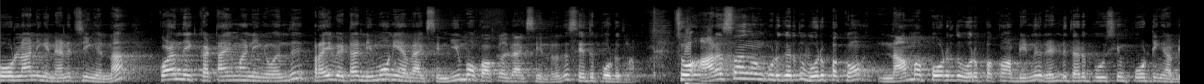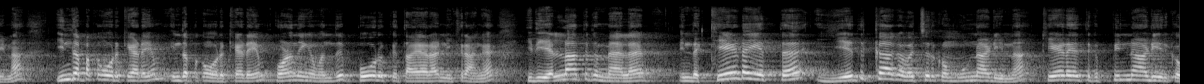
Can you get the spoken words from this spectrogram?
போடலான்னு நீங்கள் நினச்சிங்கன்னா குழந்தைக்கு கட்டாயமாக நீங்கள் வந்து ப்ரைவேட்டாக நிமோனியா வேக்சின் நியூமோகாக்கல் வேக்சின்றது சேர்த்து போட்டுக்கலாம். ஸோ அரசாங்கம் கொடுக்கறது ஒரு பக்கம் நம்ம போடுறது ஒரு பக்கம் அப்படின்னு ரெண்டு தடுப்பூசியும் போட்டிங்க அப்படின்னா இந்த பக்கம் ஒரு கேடயம் இந்த பக்கம் ஒரு கேடயம் குழந்தைங்க வந்து போருக்கு தயாராக நிற்கிறாங்க இது எல்லாத்துக்கும் மேலே இந்த கேடயத்தை எதுக்காக வச்சுருக்கோம் முன்னாடின்னா கேடயத்துக்கு பின்னாடி இருக்க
